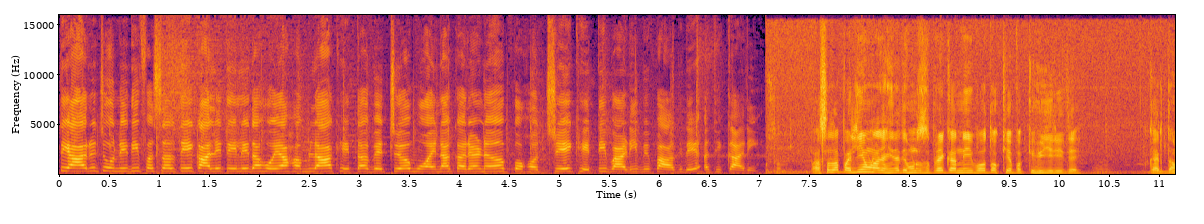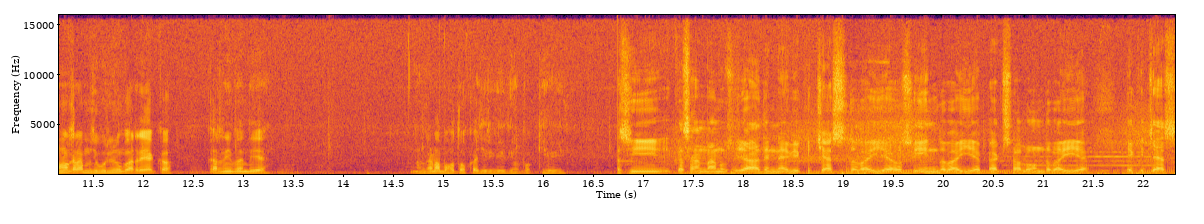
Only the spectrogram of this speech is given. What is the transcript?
ਤਿਆਰ ਝੋਨੇ ਦੀ ਫਸਲ ਤੇ ਕਾਲੇ ਤੇਲੇ ਦਾ ਹੋਇਆ ਹਮਲਾ। ਖੇਤਾਂ ਵਿੱਚ ਮੁਆਇਨਾ ਕਰਨ ਪਹੁੰਚੇ ਖੇਤੀਬਾੜੀ ਵਿਭਾਗ ਦੇ ਅਧਿਕਾਰੀ। ਅਸਲ ਤਾਂ ਪਹਿਲਾਂ ਹੋਣਾ ਚਾਹੀਦਾ ਤੇ ਹੁਣ ਸਪਰੇਅ ਕਰਨੀ ਬਹੁਤ ਔਖੀ ਹੈ ਪੱਕੀ ਹੋਈ ਜੀਰੀ ਤੇ। ਕਰਦਾ ਹੁਣ ਕਰਾ ਮਜਬੂਰੀ ਨੂੰ ਕਰ ਰਿਹਾ ਇੱਕ ਕਰਨੀ ਪੈਂਦੀ ਹੈ ਲੰਘਣਾ ਬਹੁਤ ਔਖਾ ਜੀਰੀ ਦੀ ਹੁਣ ਪੱਕੀ ਹੋਈ। ਅਸੀਂ ਕਿਸਾਨਾਂ ਨੂੰ ਸੁਝਾਅ ਦਿੰਨੇ ਆ ਵੀ ਇੱਕ ਚੈਸ ਦਵਾਈ ਹੈ ਓਸੀਨ ਦਵਾਈ ਹੈ, ਪੈਕਸਾਲੋਨ ਦਵਾਈ ਹੈ। ਇੱਕ ਚੈਸ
